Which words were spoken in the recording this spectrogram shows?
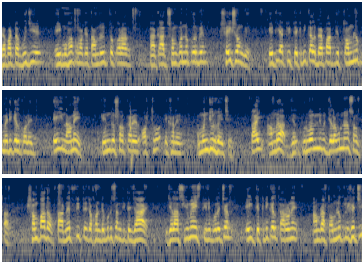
ব্যাপারটা বুঝিয়ে এই মহকুমাকে তাম্রযুক্ত করার কাজ সম্পন্ন করবেন। সেই সঙ্গে এটি একটি টেকনিক্যাল ব্যাপার যে তমলুক মেডিকেল কলেজ এই নামে কেন্দ্র সরকারের অর্থ এখানে মঞ্জুর হয়েছে। তাই আমরা পূর্ব মেদিনীপুর জেলা উন্নয়ন সংস্থার সম্পাদক তার নেতৃত্বে যখন ডেপুটেশন দিতে যায়, জেলা সিউমেজ তিনি বলেছেন, এই টেকনিক্যাল কারণে আমরা তমলুক লিখেছি,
